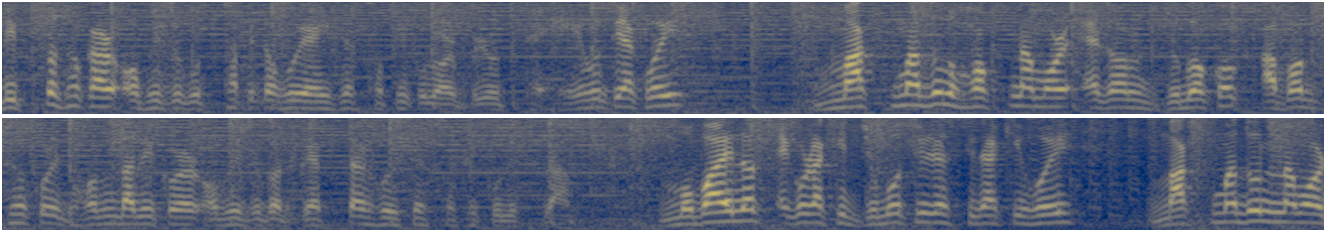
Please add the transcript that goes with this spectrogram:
লিপ্ত থকাৰ অভিযোগ উত্থাপিত হৈ আহিছে ছফিকুলৰ বিৰুদ্ধে। শেহতীয়াকৈ মাকমাদুল হক নামৰ এজন যুৱকক আবদ্ধ কৰি ধন দাবী কৰাৰ অভিযোগত গ্ৰেপ্তাৰ হৈছে ছফিকুল ইছলাম। মোবাইলত এগৰাকী যুৱতীৰে চিনাকি হৈ মাকমাদুল নামৰ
